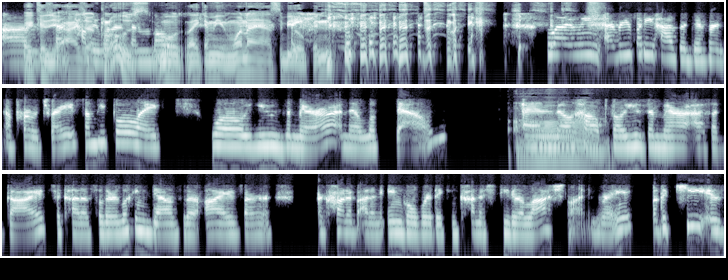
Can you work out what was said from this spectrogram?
Um, Because your eyes are probably one of the closed. most- like I mean, one eye has to be open. like, well, I mean, everybody has a different approach, right? Some people like will use the mirror and they'll look down and they'll oh, help. They'll use the mirror as a guide to kind of so they're looking down, so their eyes are are kind of at an angle where they can kind of see their lash line, right? But the key is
